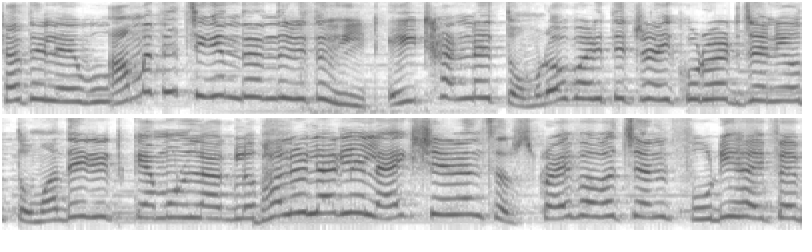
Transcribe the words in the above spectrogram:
সাথে লেবু। আমাদের চিকেন তান্দুরি তো হিট এই ঠান্ডায় তোমরাও বাড়িতে ট্রাই করো আর জানিও তোমাদের কেমন লাগল। ভালো লাগলে like share and subscribe our channel foodie high five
